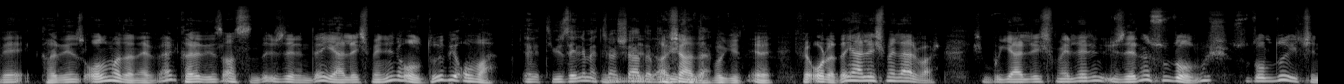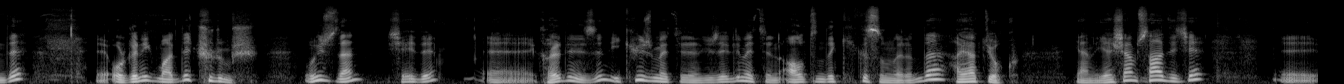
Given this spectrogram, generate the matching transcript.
ve Karadeniz olmadan evvel Karadeniz aslında üzerinde yerleşmenin olduğu bir ova. Evet 150 metre aşağıda. Ee, Aşağıda bugünkünden. bugün evet ve orada yerleşmeler var. Şimdi bu yerleşmelerin üzerine su dolmuş. Su dolduğu için de e, organik madde çürümüş. O yüzden şeyde e, Karadeniz'in 200 metrenin 150 metrenin altındaki kısımlarında hayat yok. Yani yaşam sadece e,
